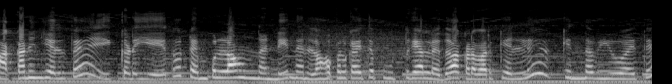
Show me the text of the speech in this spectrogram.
పక్క నుంచి వెళ్తే ఇక్కడ ఏదో టెంపుల్లా ఉందండి. నేను లోపలికైతే పూర్తిగా వెళ్ళలేదు. అక్కడ వరకు వెళ్ళి కింద వ్యూ అయితే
